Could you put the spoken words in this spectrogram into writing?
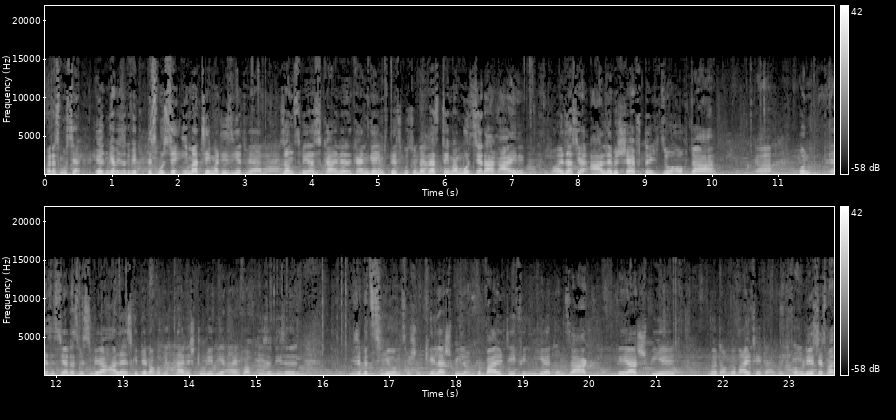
weil das muss ja, irgendwie habe ich das Gefühl, das muss ja immer thematisiert werden, sonst wäre es keine, keine Games-Diskussion. Das Thema muss ja da rein, weil das ja alle beschäftigt. So auch da. Ja? Und es ist ja, das wissen wir ja alle, es gibt ja noch wirklich keine Studie, die einfach diese, diese, diese Beziehung zwischen Killerspiel und Gewalt definiert und sagt, wer spielt, wird auch ein Gewalttäter. Also ich formuliere es jetzt mal.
